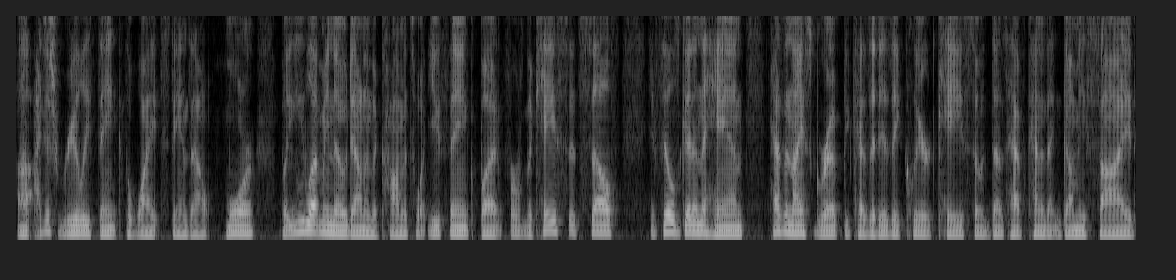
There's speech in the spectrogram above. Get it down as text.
uh, I just really think the white stands out more. But you let me know down in the comments what you think. But for the case itself, it feels good in the hand, has a nice grip because it is a clear case, so it does have kind of that gummy side.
